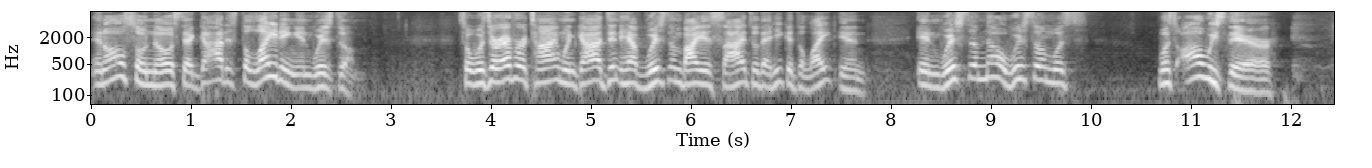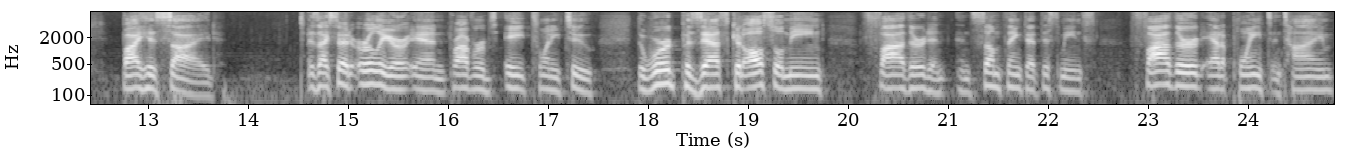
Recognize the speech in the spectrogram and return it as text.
And also notice that God is delighting in wisdom. So was there ever a time when God didn't have wisdom by his side so that he could delight in, in wisdom? No, wisdom was, was always there by his side. As I said earlier in Proverbs 8:22, the word possessed could also mean fathered, and, and some think that this means fathered at a point in time.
